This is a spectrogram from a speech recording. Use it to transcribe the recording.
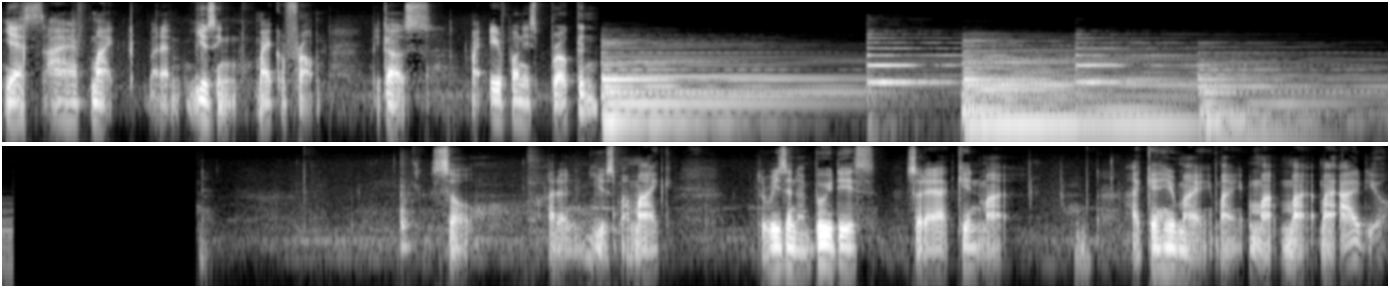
yes, I have mic, but I'm using microphone because my earphone is broken. So I don't use my mic. The reason I buy this so that I can my I can hear my my my my, my audio.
